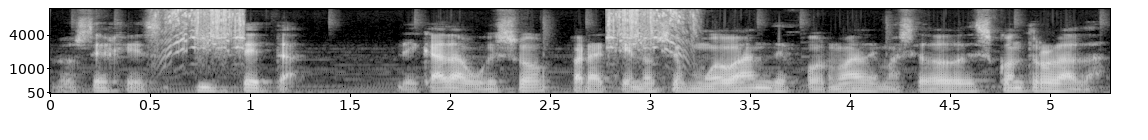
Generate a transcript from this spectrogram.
los ejes Y Z de cada hueso para que no se muevan de forma demasiado descontrolada.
